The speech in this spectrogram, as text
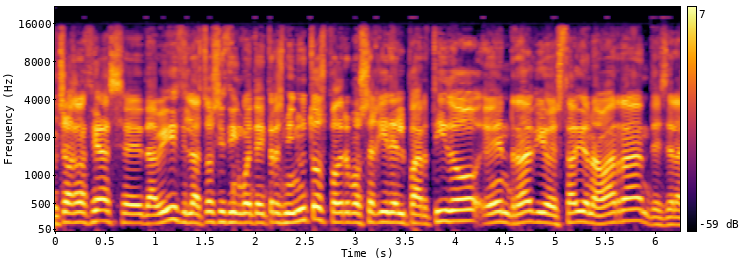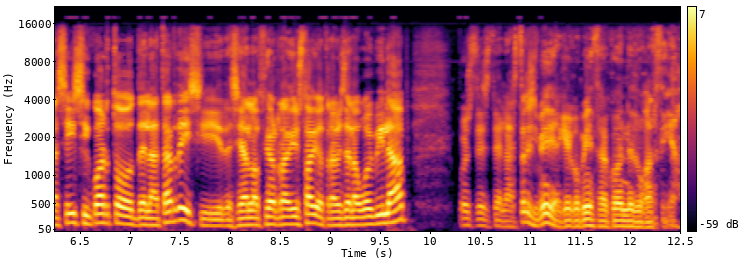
Muchas gracias, eh, David. Las 2 y 53 minutos podremos seguir el partido en Radio Estadio Navarra desde las 6 y cuarto de la tarde. Y si desean la opción Radio Estadio a través de la web y la app, pues desde las tres y media que comienza con Edu García.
